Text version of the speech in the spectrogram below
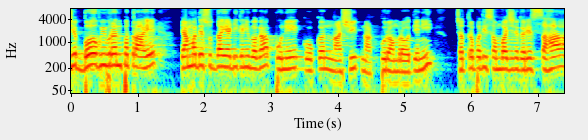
जे ब विवरणपत्र आहे त्यामध्ये सुद्धा या ठिकाणी बघा पुणे कोकण नाशिक नागपूर अमरावती आणि छत्रपती संभाजीनगर हे सहा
